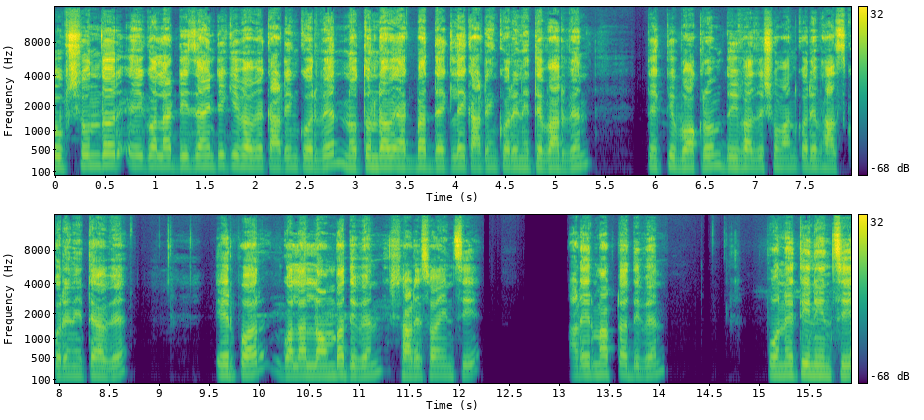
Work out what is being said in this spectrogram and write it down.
খুব সুন্দর এই গলার ডিজাইনটি কীভাবে কাটিং করবেন, নতুনরাও একবার দেখলেই কাটিং করে নিতে পারবেন। তো একটি বক্রম, দুই ভাজে সমান করে ভাজ করে নিতে হবে। এরপর গলার লম্বা দিবেন সাড়ে ছয় ইঞ্চি, আড়ের মাপটা দিবেন পনে তিন ইঞ্চি।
